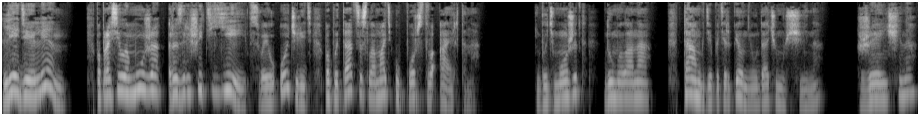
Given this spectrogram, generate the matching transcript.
леди Элен попросила мужа разрешить ей, в свою очередь, попытаться сломать упорство Айртона. «Быть может, — думала она, — там, где потерпел неудачу мужчина, женщина,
